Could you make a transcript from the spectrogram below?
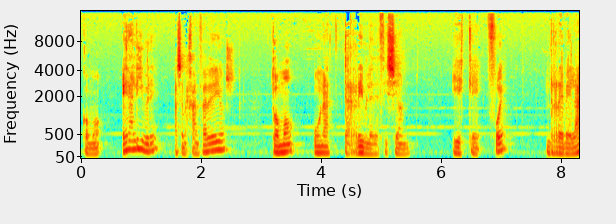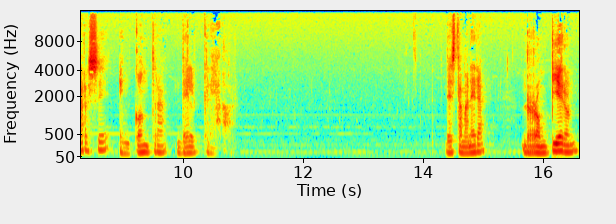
como era libre, a semejanza de Dios, tomó una terrible decisión, y es que fue rebelarse en contra del Creador. De esta manera rompieron,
